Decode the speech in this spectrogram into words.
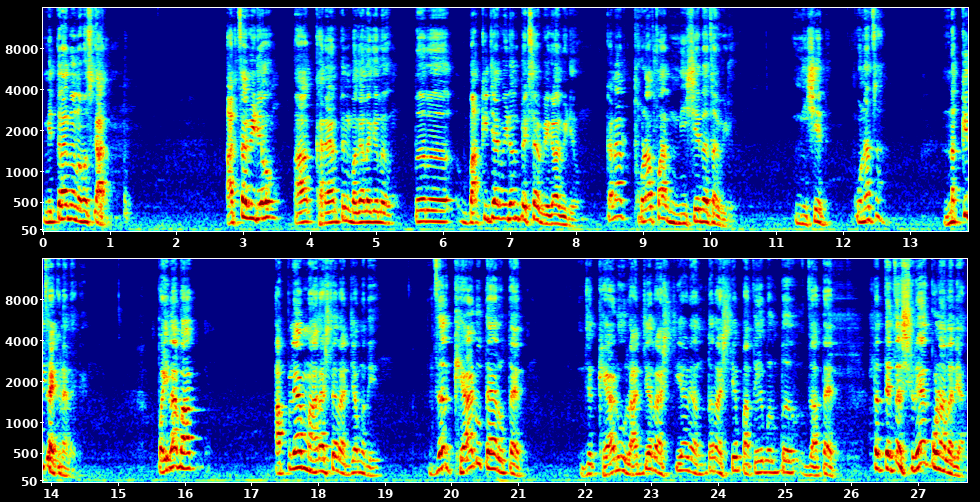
मित्रांनो नमस्कार. आजचा व्हिडिओ हा खऱ्या अर्थाने बघायला गेलं तर बाकीच्या व्हिडिओंपेक्षा वेगळा व्हिडिओ कारण थोडाफार निषेधाचा व्हिडिओ निषेध कोणाचा? नक्कीच ऐकणार आहे. पहिला भाग आपल्या महाराष्ट्र राज्यामध्ये जर खेळाडू तयार होत आहेत जर खेळाडू राज्य राष्ट्रीय आणि आंतरराष्ट्रीय पातळीपर्यंत जात आहेत तर त्याचं श्रेय कोणाला द्याल?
